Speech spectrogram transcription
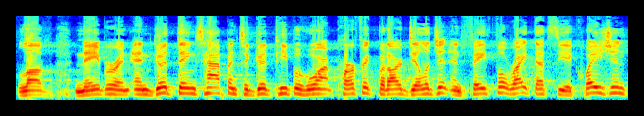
love neighbor, and, and good things happen to good people who aren't perfect but are diligent and faithful, right? That's the equation.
